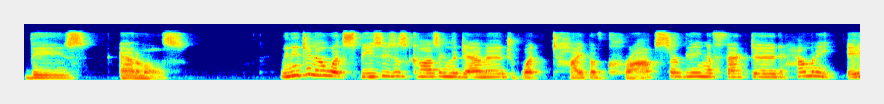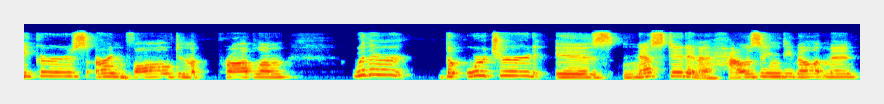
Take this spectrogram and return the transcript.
these animals. We need to know what species is causing the damage, what type of crops are being affected, how many acres are involved in the problem, whether the orchard is nested in a housing development,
